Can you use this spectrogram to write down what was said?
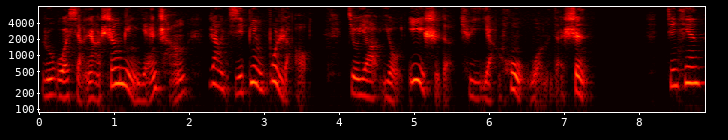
如果想让生命延长，让疾病不扰，就要有意识的去养护我们的肾。今天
